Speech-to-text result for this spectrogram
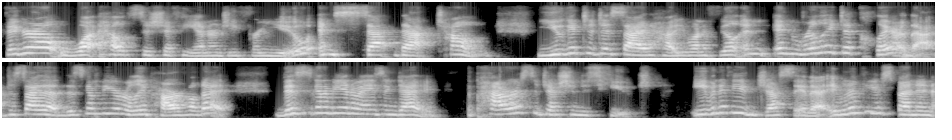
Figure out what helps to shift the energy for you and set that tone. You get to decide how you want to feel and, and really declare that. Decide that this is going to be a really powerful day. This is going to be an amazing day. The power of suggestion is huge. Even if you just say that, even if you spend an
